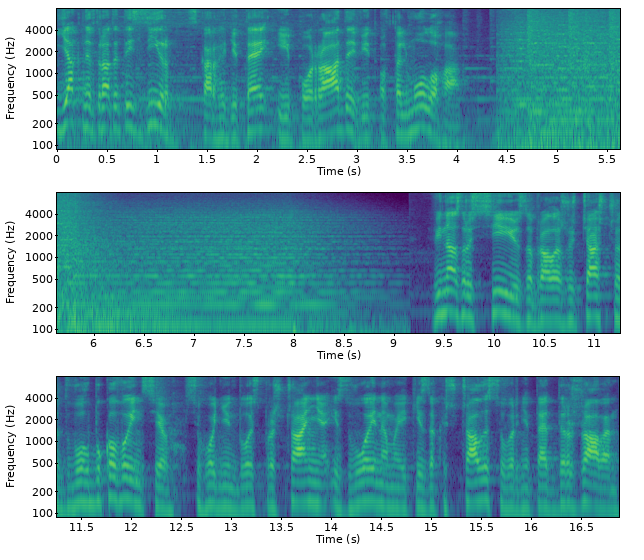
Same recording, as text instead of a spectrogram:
Як не втратити зір, скарги дітей і поради від офтальмолога. Війна з Росією забрала життя ще двох буковинців. Сьогодні відбулось прощання із воїнами, які захищали суверенітет держави.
